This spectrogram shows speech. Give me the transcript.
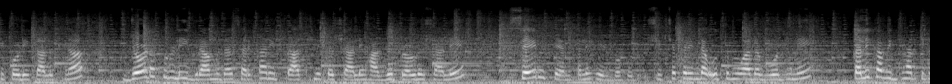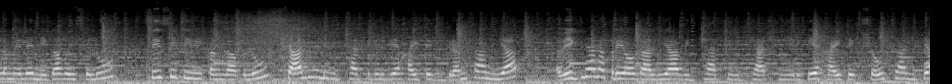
ಚಿಕ್ಕೋಡಿ ತಾಲೂಕಿನ ಜೋಡಕುರುಳಿ ಗ್ರಾಮದ ಸರ್ಕಾರಿ ಪ್ರಾಥಮಿಕ ಶಾಲೆ ಹಾಗೂ ಪ್ರೌಢಶಾಲೆ ಸೇರುತ್ತೆ ಅಂತಲೇ ಹೇಳಬಹುದು. ಶಿಕ್ಷಕರಿಂದ ಉತ್ತಮವಾದ ಬೋಧನೆ, ಕಲಿಕಾ ವಿದ್ಯಾರ್ಥಿಗಳ ಮೇಲೆ ನಿಗಾ ವಹಿಸಲು ಸಿಸಿಟಿವಿ ಕಂಗಾವಲು, ಶಾಲೆಯಲ್ಲಿ ವಿದ್ಯಾರ್ಥಿಗಳಿಗೆ ಹೈಟೆಕ್ ಗ್ರಂಥಾಲಯ, ವಿಜ್ಞಾನ ಪ್ರಯೋಗಾಲಯ, ವಿದ್ಯಾರ್ಥಿ ವಿದ್ಯಾರ್ಥಿನಿಯರಿಗೆ ಹೈಟೆಕ್ ಶೌಚಾಲಯ,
